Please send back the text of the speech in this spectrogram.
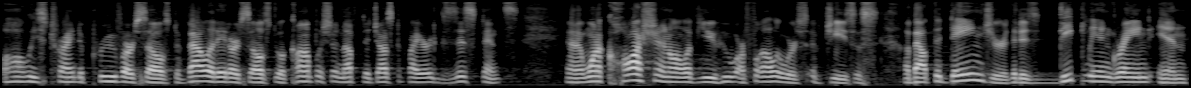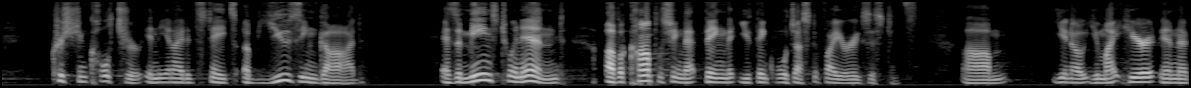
always trying to prove ourselves, to validate ourselves, to accomplish enough to justify our existence. And I want to caution all of you who are followers of Jesus about the danger that is deeply ingrained in Christian culture in the United States of using God as a means to an end of accomplishing that thing that you think will justify your existence. Um, you know, you might hear it in a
